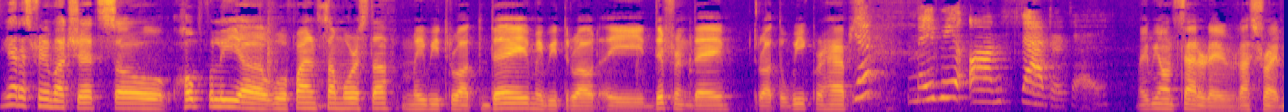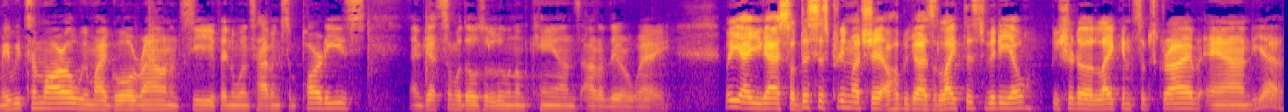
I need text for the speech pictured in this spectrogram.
yeah, that's pretty much it. So hopefully uh, we'll find some more stuff maybe throughout the day, maybe throughout a different day, throughout the week perhaps. Yeah, Maybe on Saturday. Maybe on Saturday, that's right. Maybe tomorrow we might go around and see if anyone's having some parties and get some of those aluminum cans out of their way. But yeah, you guys, so this is pretty much it. I hope you guys like this video. Be sure to like and subscribe and yeah,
